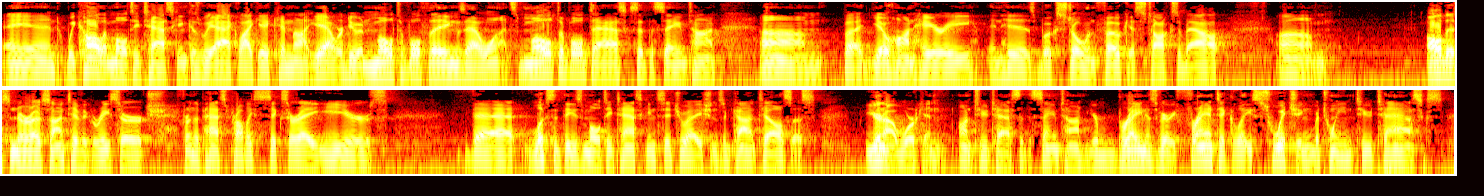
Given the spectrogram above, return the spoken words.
And we call it multitasking because we act like it can like yeah we're doing multiple things at once multiple tasks at the same time. Um, but johann hari in his book stolen focus talks about um, all this neuroscientific research from the past probably six or eight years that looks at these multitasking situations and kind of tells us you're not working on two tasks at the same time your brain is very frantically switching between two tasks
